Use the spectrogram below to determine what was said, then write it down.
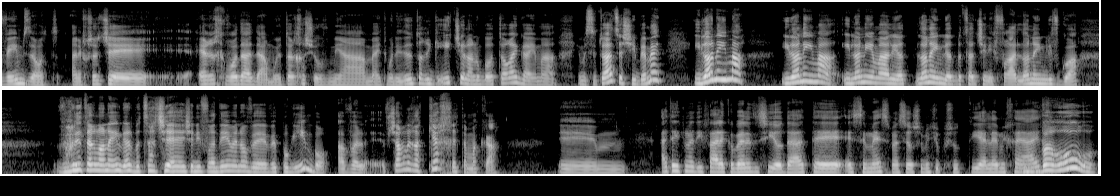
ועם זאת, אני חושבת שערך כבוד האדם הוא יותר חשוב מה, מההתמודדות הרגעית שלנו באותו רגע עם, ה, עם הסיטואציה שהיא באמת, היא לא נעימה. היא לא נעימה, היא לא נעימה להיות, לא נעים להיות בצד שנפרד, לא נעים לפגוע. ועוד יותר לא נעים להיות בצד ש, שנפרדים ממנו ו, ופוגעים בו, אבל אפשר לרכך את המכה. את היית מעדיפה לקבל איזושהי הודעת אה, אס.אם.אס מאשר שמישהו פשוט ייעלם מחייך? ברור,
